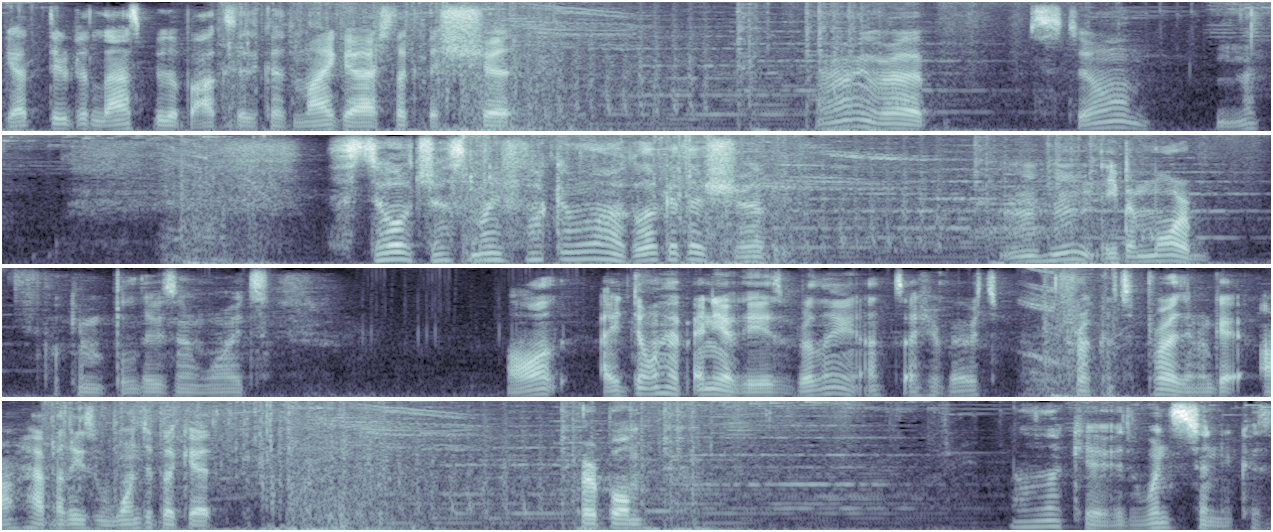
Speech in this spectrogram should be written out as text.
Got through the last loot boxes because my gosh, look at this shit. Alright, still not Still just my fucking luck. Look at this shit. Mm-hmm. Even more fucking blues and whites. All I don't have any of these, really? That's actually very fucking surprising. Okay, I don't have at least one duplicate. Purple. Oh look here, it's Winston, because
